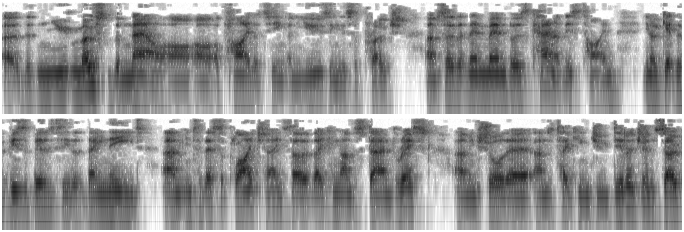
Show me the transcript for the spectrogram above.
uh, the new, most of them now are, are, are piloting and using this approach um, so that their members can, at this time, you know, get the visibility that they need um, into their supply chain, so that they can understand risk, um, ensure they're undertaking due diligence. So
